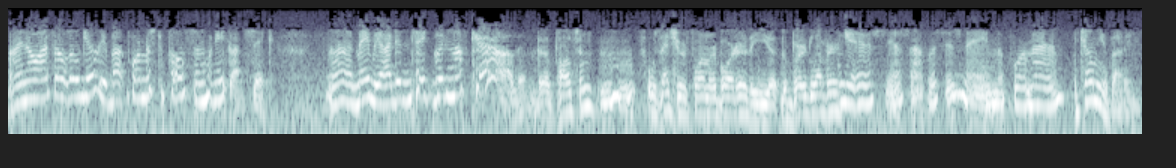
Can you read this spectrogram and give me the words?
I know I felt a little guilty about poor Mr. Paulson when he got sick. Uh, maybe I didn't take good enough care of him. Uh, Paulson? Mm-hmm. Was that your former boarder, the uh, the bird lover? Yes, yes, that was his name, the poor man. Tell me about him.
